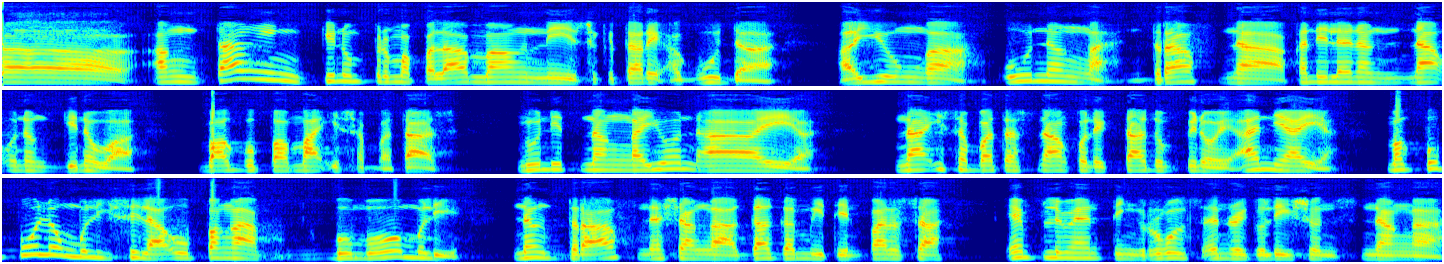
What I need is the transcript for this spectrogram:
ah, ang tanging kinumpirma pa lamang ni Secretary Aguda ay yung ah, unang ah, draft na kanila nang naunang ginawa bago pa maisabatas. Ngunit nang ngayon ay ah, naisabatas na ang konektadong Pinoy, anyay, magpupulong muli sila upang ah, bumuo muli ng draft na siyang ah, gagamitin para sa implementing rules and regulations ng ah,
